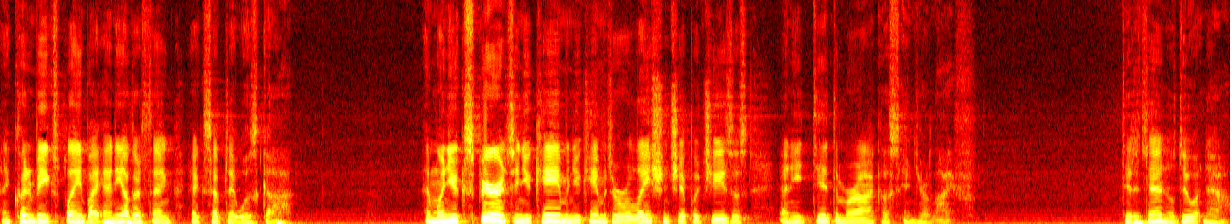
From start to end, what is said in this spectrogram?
and couldn't be explained by any other thing except it was God. And when you experienced and you came and you came into a relationship with Jesus and he did the miraculous in your life. Did it then, he'll do it now.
